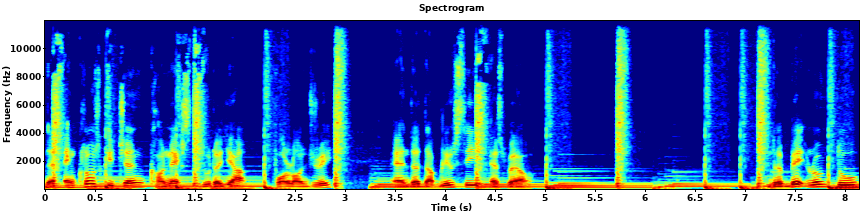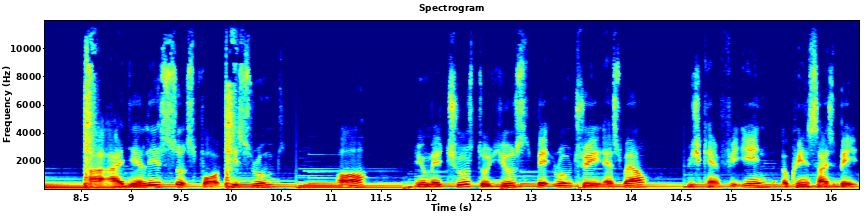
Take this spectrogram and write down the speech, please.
The enclosed kitchen connects to the yard for laundry and the WC as well. The bedroom too are ideally suited for kids' rooms or you may choose to use bedroom 3 as well which can fit in a queen size bed.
